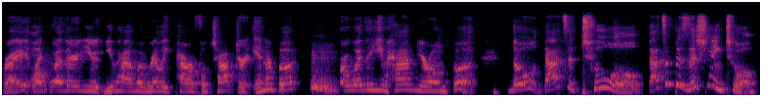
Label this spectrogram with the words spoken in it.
right? Yes. Like whether you you have a really powerful chapter in a book or whether you have your own book. Though that's a tool, that's a positioning tool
